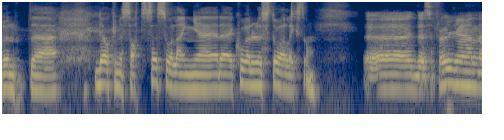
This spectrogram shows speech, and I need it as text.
rundt uh, det å kunne satse så lenge? Er det, hvor er det det står, liksom? Uh, det er selvfølgelig en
